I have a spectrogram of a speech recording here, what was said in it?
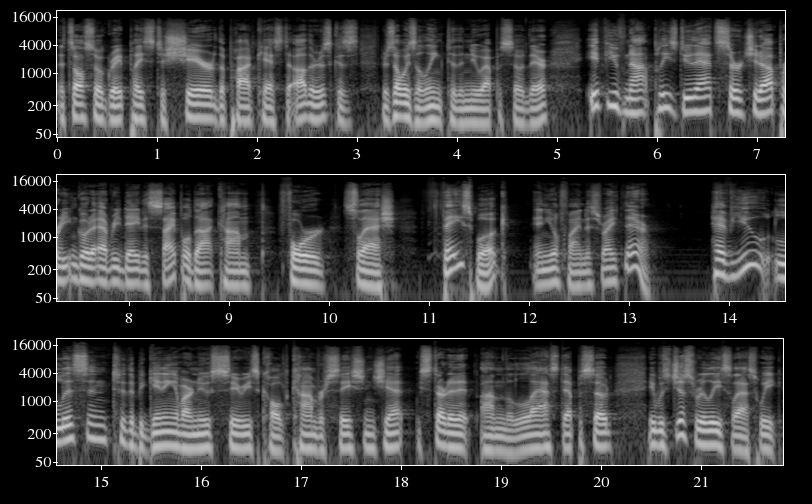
it's also a great place to share the podcast to others because there's always a link to the new episode there. If you've not, please do that. Search it up, or you can go to everydaydisciple.com forward slash Facebook and you'll find us right there. Have you listened to the beginning of our new series called Conversations yet? We started it on the last episode. It was just released last week.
